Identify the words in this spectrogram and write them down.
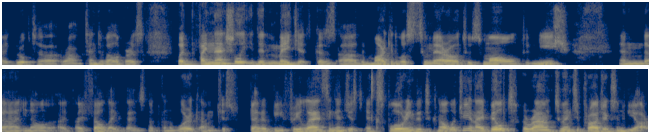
I grouped uh, around 10 developers, but financially it didn't make it because uh, the market was too narrow, too small, too niche. And, uh, you know, I, I felt like that it's not going to work. I'm just better be freelancing and just exploring the technology. And I built around 20 projects in VR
